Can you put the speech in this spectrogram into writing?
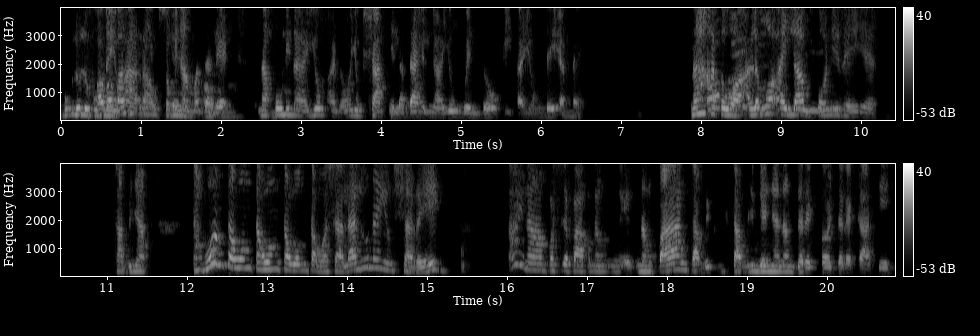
lulubog na yung araw. So minamadali. Oo. Na kunin na yung ano, yung shot nila dahil nga yung window, kita yung day effect. Nakakatuwa. Oh, Alam mo, I love? Connie Reyes. Sabi niya, tawang, tawang, tawang, tawang, tawa siya. Lalo na yung charade. Ay, nahampas na pa ako ng, ng fan. Sabi, sabi ng ganyan ng director, Direk Cathy,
